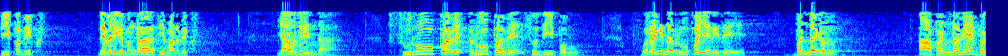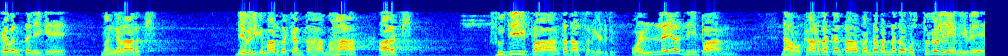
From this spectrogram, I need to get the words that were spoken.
ದೀಪ ಬೇಕು. ದೇವರಿಗೆ ಮಂಗಳಾರತಿ ಮಾಡಬೇಕು. ಯಾವುದರಿಂದ? ಸುರೂಪವೇ, ರೂಪವೇ ಸುದೀಪವು. ಹೊರಗಿನ ರೂಪ ಏನಿದೆ? ಬಣ್ಣಗಳು. ಆ ಬಣ್ಣವೇ ಭಗವಂತನಿಗೆ ಮಂಗಳಾರತಿ ದೇವರಿಗೆ ಮಾಡತಕ್ಕಂತಹ ಮಹಾ ಆರತಿ. ಸುದೀಪ ಅಂತ ದಾಸರು ಹೇಳಿದರು. ಒಳ್ಳೆಯ ದೀಪ ನಾವು ಕಾಣತಕ್ಕಂತಹ ಬಣ್ಣ ಬಣ್ಣದ ವಸ್ತುಗಳು ಏನಿವೆ?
